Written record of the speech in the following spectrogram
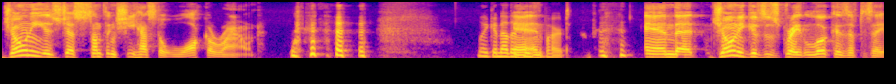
joni is just something she has to walk around like another And- piece of art. and that Joni gives this great look as if to say,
